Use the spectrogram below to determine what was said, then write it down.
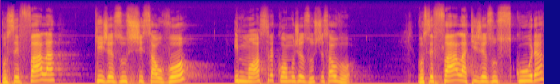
Você fala que Jesus te salvou e mostra como Jesus te salvou. Você fala que Jesus cura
